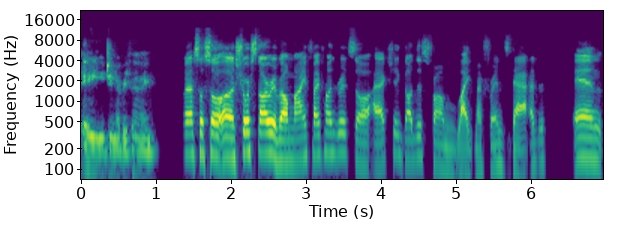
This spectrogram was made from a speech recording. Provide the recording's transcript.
age and everything. Uh, so so a short story about my 500. So I actually got this from like my friend's dad, and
